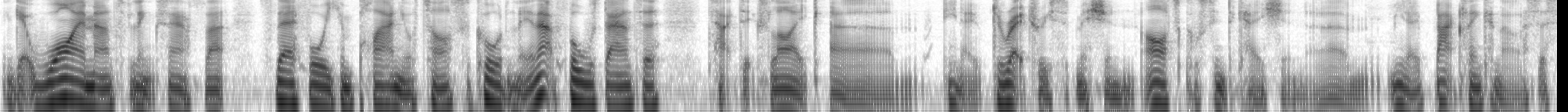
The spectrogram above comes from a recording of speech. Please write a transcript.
and get Y amount of links out of that. So therefore, you can plan your tasks accordingly, and that falls down to tactics like um, you know directory submission, article syndication, um, you know backlink analysis.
